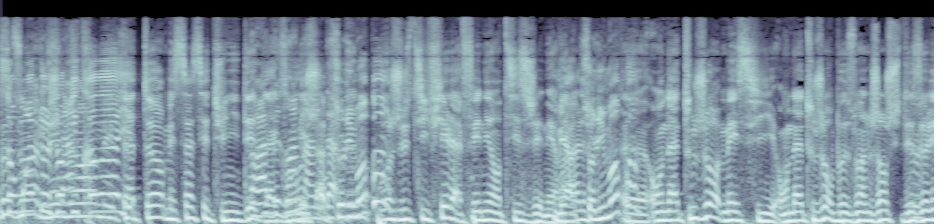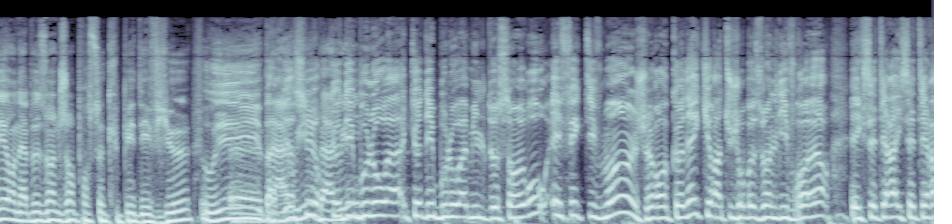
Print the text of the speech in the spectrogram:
moins en moins de mais gens non, qui mais travaillent. Mais ça c'est une idée de la gauche Absolument pas. pour justifier la fainéantise générale. Mais absolument pas. Euh, on a toujours, mais si, on a toujours besoin de gens. Je suis désolé, on a besoin de gens pour s'occuper des vieux. Oui, Euh, bah, bah bien oui, sûr, bah que oui. des boulots à, que des boulots à 1200 euros. Effectivement, je reconnais qu'il y aura toujours besoin de livreurs, etc., etc.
